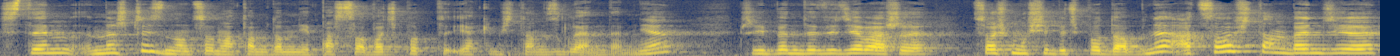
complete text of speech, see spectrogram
z tym mężczyzną, co ma tam do mnie pasować pod jakimś tam względem, nie? Czyli będę wiedziała, że coś musi być podobne, a coś tam będzie,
